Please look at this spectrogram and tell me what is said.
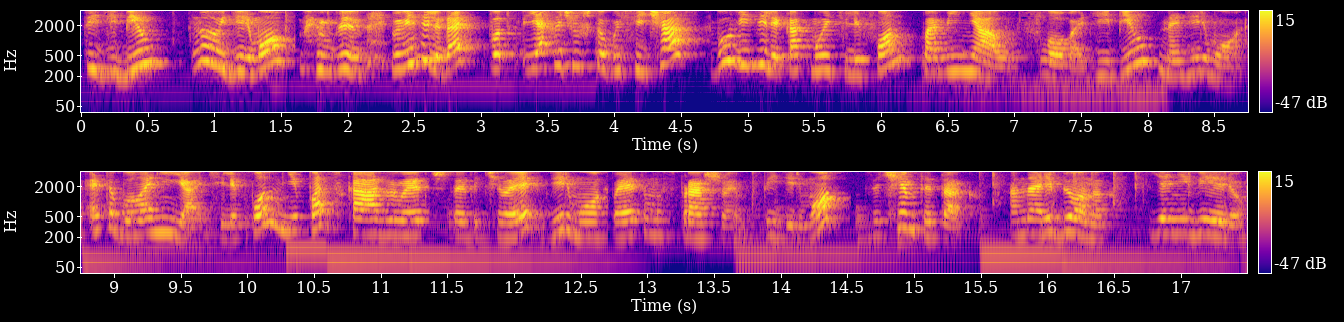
ты дебил? Ну и дерьмо. Блин, вы видели, да? Вот я хочу, чтобы сейчас вы увидели, как мой телефон поменял слово дебил на дерьмо. Это была не я. Телефон мне подсказывает, что этот человек дерьмо. Поэтому спрашиваем, ты дерьмо? Зачем ты так? Она ребенок я не верю.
